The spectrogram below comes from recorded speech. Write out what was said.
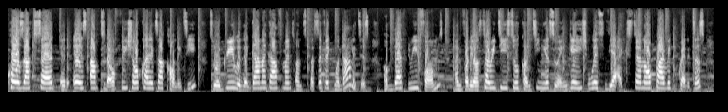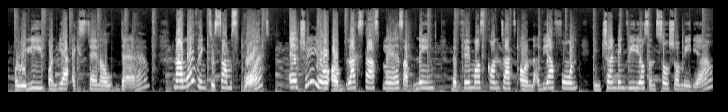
Kozack said it is up to the official creditor committee to agree with the Ghana government on specific modalities of debt reforms and for the authorities to continue to engage with their external private creditors for relief on their external debt. Now, moving to some sport, a trio of Black Stars players have named the famous contact on their phone in trending videos on social media.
